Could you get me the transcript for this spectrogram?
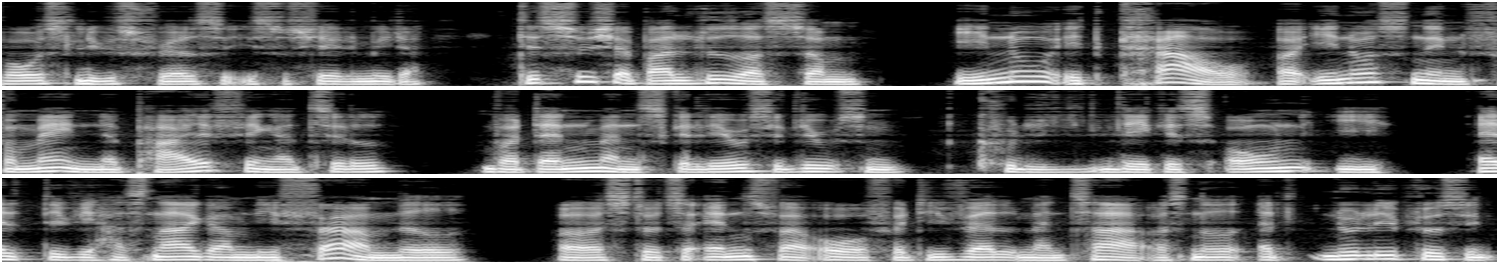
vores livsførelse i sociale medier, det synes jeg bare lyder som endnu et krav, og endnu sådan en formanende pegefinger til, hvordan man skal leve sit liv, som kunne lægges oven i alt det, vi har snakket om lige før med at stå til ansvar over for de valg, man tager og sådan noget, at nu lige pludselig,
